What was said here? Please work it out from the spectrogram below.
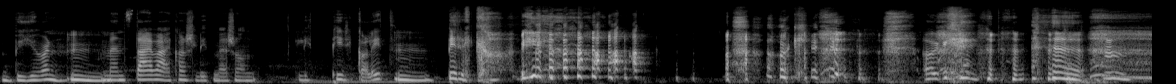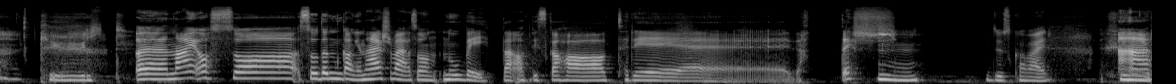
bjørn. Mens der var jeg kanskje litt mer sånn litt pirka litt. Pirka. ok. Ok. Kult. Uh, nei, og så, så den gangen her så var jeg sånn Nå vet jeg at vi skal ha treretters. Du skal være hungrig. Jeg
